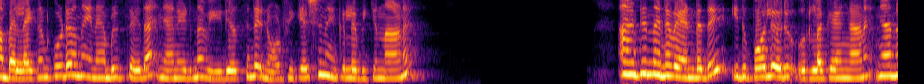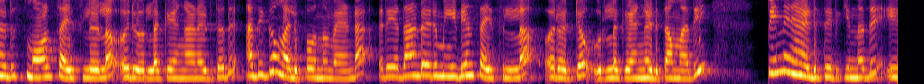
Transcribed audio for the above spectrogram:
ആ ബെല്ലൈക്കൺ കൂടെ ഒന്ന് എനേബിൾ ചെയ്താൽ ഞാൻ ഇടുന്ന വീഡിയോസിന്റെ നോട്ടിഫിക്കേഷൻ നിങ്ങൾക്ക് ലഭിക്കുന്നതാണ്. ആദ്യം തന്നെ വേണ്ടത് ഇതുപോലെ ഒരു ഉരുളക്കിഴങ്ങാണ്. ഞാനൊരു സ്മോൾ സൈസിലുള്ള ഒരു ഉരുളക്കിഴങ്ങാണ് എടുത്തത്. അധികം വലുപ്പമൊന്നും വേണ്ട. ഒരു ഏതാണ്ട് ഒരു മീഡിയം സൈസിലുള്ള ഒരൊറ്റ ഉരുളക്കിഴങ്ങ് എടുത്താൽ മതി. പിന്നെ ഞാൻ എടുത്തിരിക്കുന്നത് ഈ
